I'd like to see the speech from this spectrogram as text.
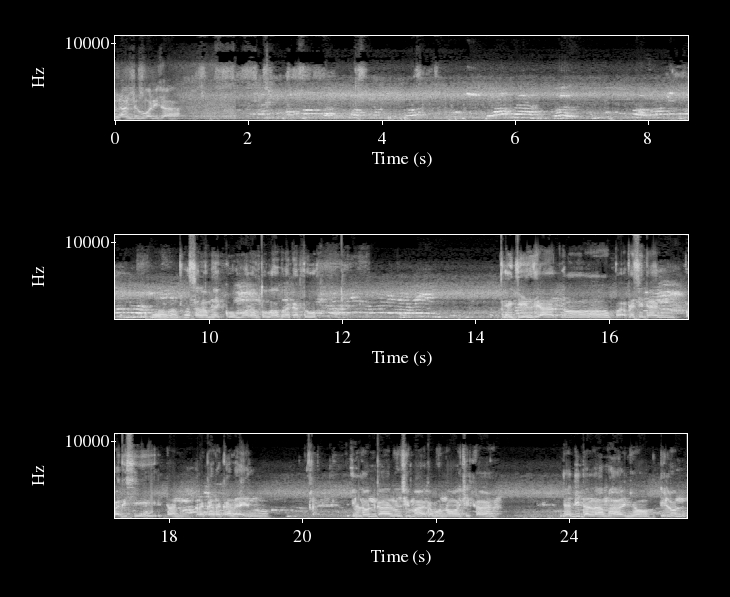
menang Teguh Anissa Assalamualaikum warahmatullahi wabarakatuh. Izin ziar uh, Pak Presiden, Pak Disi dan rakan-rakan lain. Ilun kalun simak kabuno cika. Jadi dalam halnya, ilun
